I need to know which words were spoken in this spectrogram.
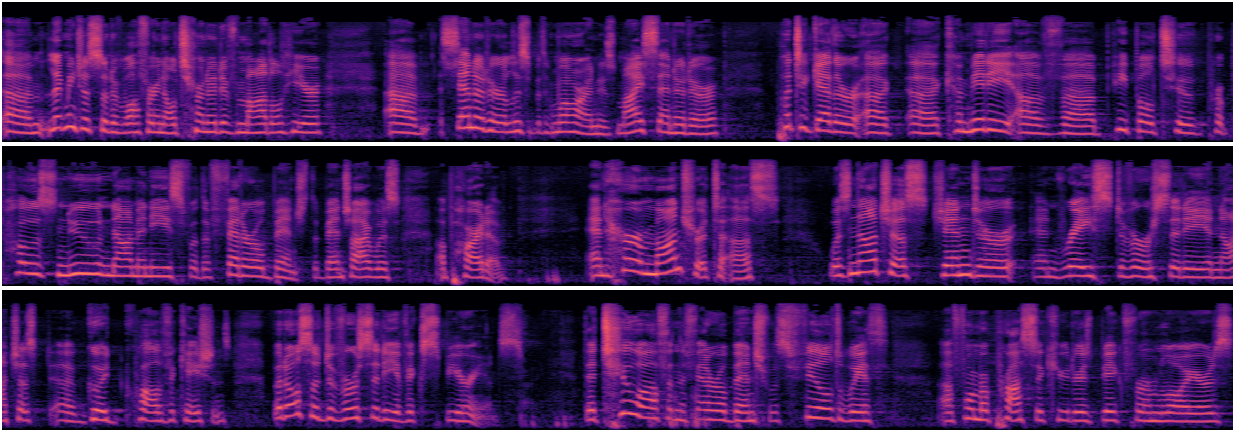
um, let me just sort of offer an alternative model here. Uh, senator Elizabeth Warren, who's my senator, put together a, a committee of uh, people to propose new nominees for the federal bench, the bench I was a part of. And her mantra to us was not just gender and race diversity and not just uh, good qualifications, but also diversity of experience. That too often the federal bench was filled with uh, former prosecutors, big firm lawyers,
